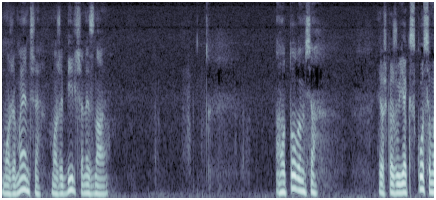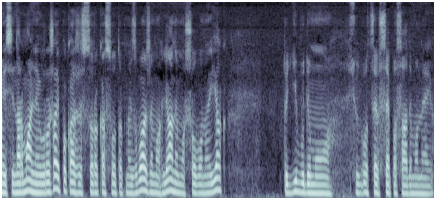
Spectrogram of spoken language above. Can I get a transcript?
Може менше, може більше, не знаю. Готовимося. Я ж кажу, як скосимо, якщо нормальний урожай покажеш 40 соток, ми зважимо, глянемо, що воно і як. Тоді будемо оце все посадимо нею.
